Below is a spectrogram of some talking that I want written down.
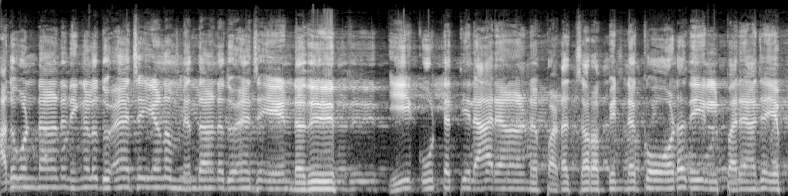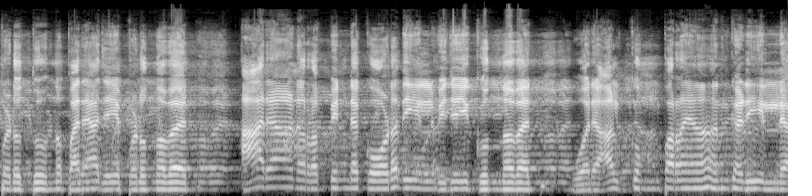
അതുകൊണ്ടാണ് നിങ്ങൾ ദുആ ചെയ്യണം. എന്താണ് ദുആ ചെയ്യേണ്ടത്? ഈ കൂട്ടത്തിൽ ആരാണ് പടച്ചറപ്പിന്റെ കോടതിയിൽ പരാജയപ്പെടുത്തുന്നു പരാജയപ്പെടുന്നവൻ? ആരാണ് റബ്ബിന്റെ കോടതിയിൽ വിജയിക്കുന്നവൻ? ഒരാൾക്കും പറയാൻ കഴിയില്ല.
